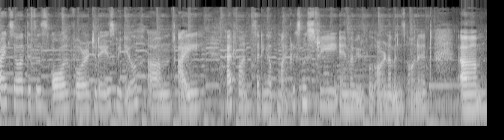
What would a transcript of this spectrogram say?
Alright, so this is all for today's video. Um, I had fun setting up my Christmas tree and my beautiful ornaments on it. Um,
